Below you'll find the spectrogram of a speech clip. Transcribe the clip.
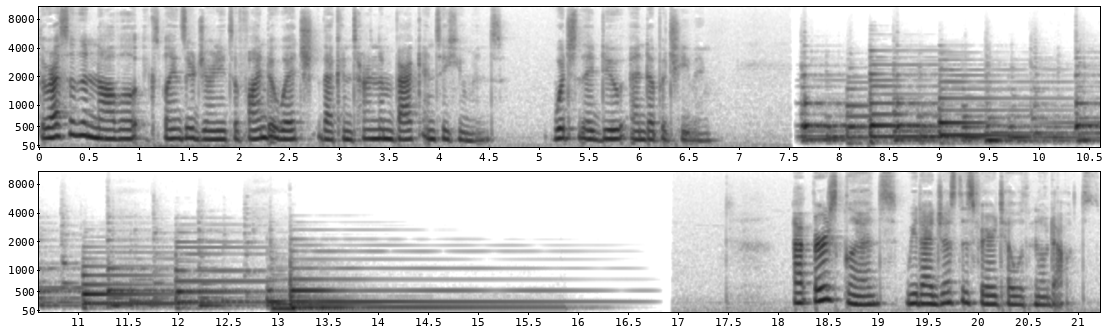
The rest of the novel explains their journey to find a witch that can turn them back into humans which they do end up achieving. At first glance, we digest this fairy tale with no doubts.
